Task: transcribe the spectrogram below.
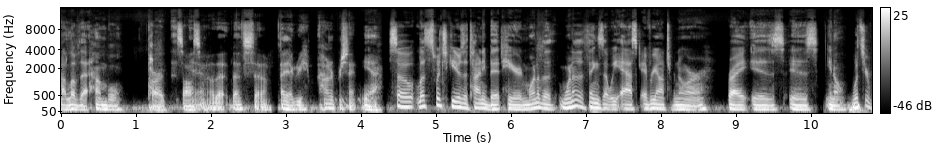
I love that humble part. That's awesome. Yeah, no, that, that's, uh, I agree 100%. Yeah. So let's switch gears a tiny bit here. And one of the one of the things that we ask every entrepreneur, right, is is you know what's your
